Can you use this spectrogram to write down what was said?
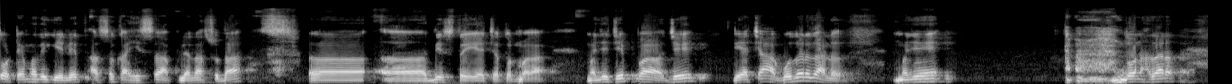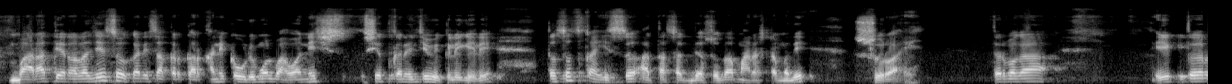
तोट्यामध्ये गेलेत असं काहीसं आपल्याला सुद्धा दिसतंय याच्यातून बघा. म्हणजे जे प- जे याच्या अगोदर झालं म्हणजे दोन हजार बारा तेराला जे सहकारी साखर कारखाने कवडीमोल भावाने श- शेतकऱ्यांचे विकले गेले तसंच काहीस आता सध्या सुद्धा महाराष्ट्रामध्ये सुरू आहे. तर बघा एक तर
